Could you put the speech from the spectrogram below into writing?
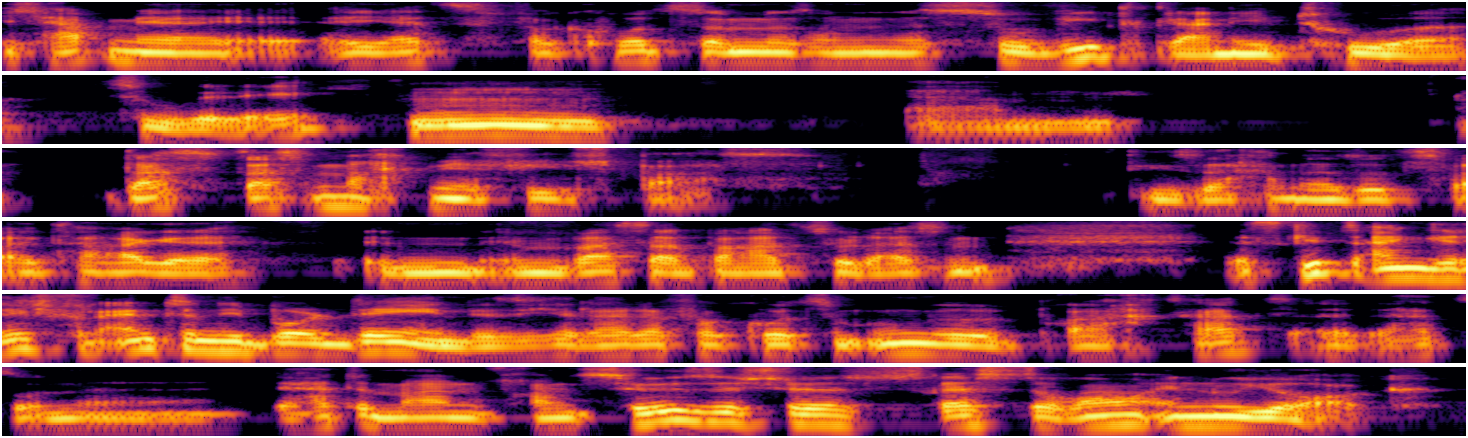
ich habe mir jetzt vor kurzem so eine Sous-Vide-Garnitur zugelegt. Mm. Das, das macht mir viel Spaß, die Sachen also zwei Tage in, im Wasserbad zu lassen. Es gibt ein Gericht von Anthony Bourdain, der sich ja leider vor kurzem umgebracht hat. Der, hat so eine, der hatte mal ein französisches Restaurant in New York.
